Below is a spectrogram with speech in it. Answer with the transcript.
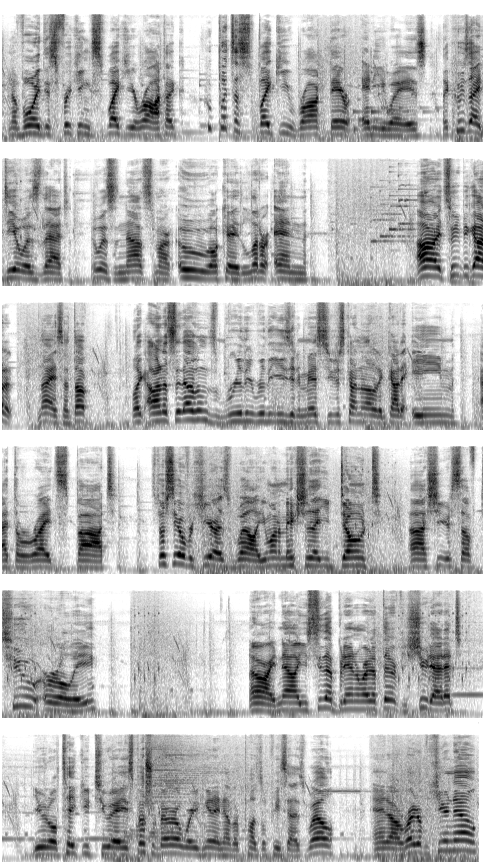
and avoid this freaking spiky rock. Like, who puts a spiky rock there anyways? Like, whose idea was that? It was not smart. Ooh, okay, letter N. Alright, sweet, we got it. Nice, I thought, like, honestly, that one's really, really easy to miss. You just kind of gotta aim at the right spot. Especially over here as well. You want to make sure that you don't uh, shoot yourself too early. Alright, now, you see that banana right up there? If you shoot at it, it'll take you to a special barrel where you can get another puzzle piece as well. And uh, right over here now,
